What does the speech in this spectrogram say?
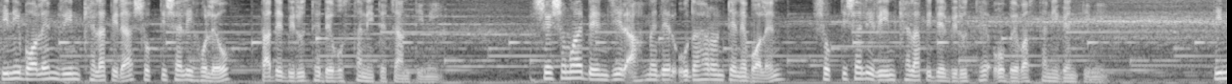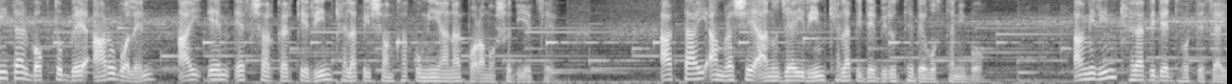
তিনি বলেন, ঋণ খেলাপিরা শক্তিশালী হলেও তাদের বিরুদ্ধে ব্যবস্থা নিতে চান তিনি। সে সময় বেনজির আহমেদের উদাহরণ টেনে বলেন, শক্তিশালী ঋণ খেলাপিদের বিরুদ্ধে ও ব্যবস্থা নেবেন তিনি। তিনি তার বক্তব্যে আরও বলেন আইএমএফ সরকারকে ঋণ খেলাপির সংখ্যা কমিয়ে আনার পরামর্শ দিয়েছে। আর তাই আমরা সে অনুযায়ী ঋণ খেলাপিদের বিরুদ্ধে ব্যবস্থা নিব। আমি ঋণ খেলাপিদের ধরতে চাই।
